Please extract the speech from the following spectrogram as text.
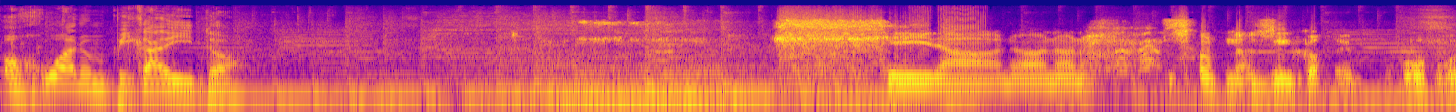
o jugar un picadito? Sí, no, no, no, no. Son unos hijos de puta.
